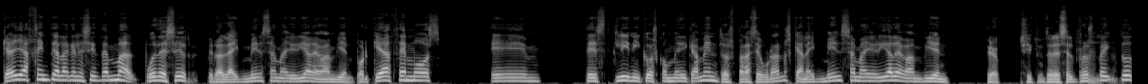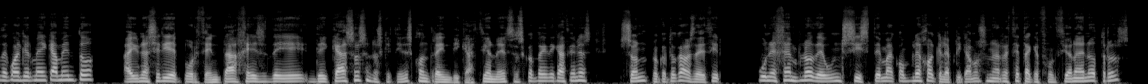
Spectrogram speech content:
¿Que haya gente a la que le sienten mal? Puede ser, pero a la inmensa mayoría le van bien. ¿Por qué hacemos em, test clínicos con medicamentos? Para asegurarnos que a la inmensa mayoría le van bien. Pero si tú tienes el prospecto de cualquier medicamento, hay una serie de porcentajes de, casos en los que tienes contraindicaciones. Esas contraindicaciones son lo que tú acabas de decir, un ejemplo de un sistema complejo al que le aplicamos una receta que funciona en otros,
